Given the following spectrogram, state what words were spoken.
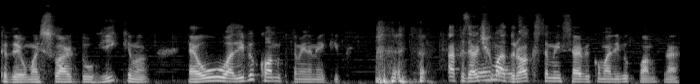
quer dizer, o Mancha Solar do Hickman, é o alívio cômico também na minha equipe. Apesar de que o. Madrox também serve como alívio cômico, né?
